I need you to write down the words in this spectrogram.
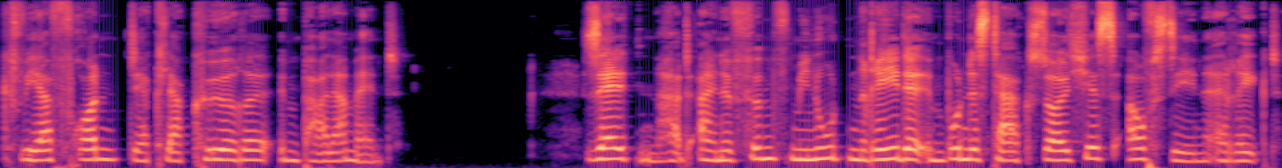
Querfront der Klaköre im Parlament. Selten hat eine fünf Minuten Rede im Bundestag solches Aufsehen erregt.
